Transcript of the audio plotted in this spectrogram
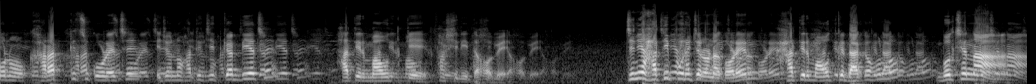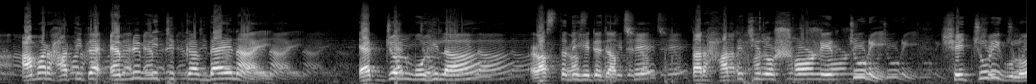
কোনো খারাপ কিছু করেছে এজন্য হাতি চিৎকার দিয়েছে হাতির মাউতকে ফাঁসি দিতে হবে। যিনি হাতি পরিচালনা করেন হাতির মাউতকে ডাকা হলো বলছে না আমার হাতিটা এমনি এমনি চিৎকার দেয় নাই। একজন মহিলা রাস্তা দিয়ে হেঁটে যাচ্ছে তার হাতে ছিল স্বর্ণের চুড়ি। সেই চুড়িগুলো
